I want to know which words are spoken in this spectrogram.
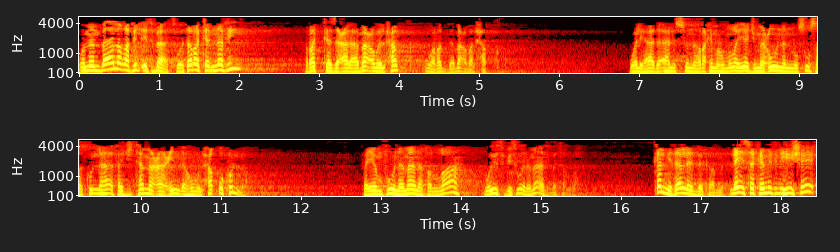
ومن بالغ في الإثبات وترك النفي ركز على بعض الحق ورد بعض الحق. ولهذا أهل السنة رحمهم الله يجمعون النصوص كلها فاجتمع عندهم الحق كله. فينفون ما نفى الله ويثبتون ما أثبت الله. كالمثال الذي ذكرنا ليس كمثله شيء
